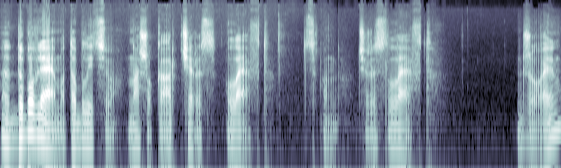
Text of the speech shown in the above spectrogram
Добавляємо таблицю нашу car через left. Секунду. Через left join.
